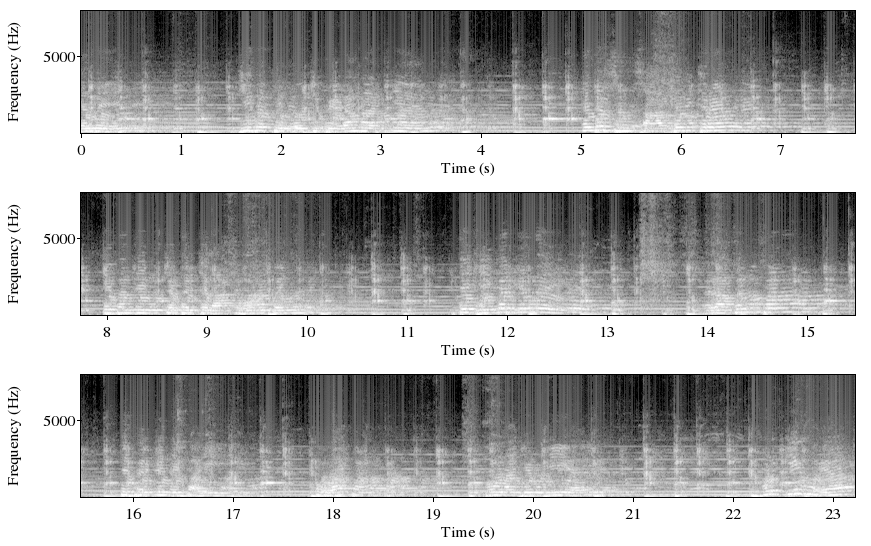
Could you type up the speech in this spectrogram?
ਕਹਿੰਦੇ ਜਿਹਦੇ ਪਿੰਡੋਂ ਚ ਪੇੜਾ ਮਾਰ ਕੇ ਆਇਆ ਨਾ ਕਹਿੰਦੇ ਸੰਸਾਰ ਦੇ ਵਿੱਚ ਰਹਿਣ ਤੇ ਬੰਦੇ ਨੂੰ ਚਤਰ ਚਲਾਕ ਹੋਣਾ ਪੈਂਦਾ ਤੇ ਜੇਕਰ ਕਹਿੰਦੇ ਰੱਬ ਨੂੰ ਪਾਣਾ ਤੇ ਫਿਰ ਕਹਿੰਦੇ ਭਾਈ ਭੋਲਾ ਪਾਣਾ ਹੋਣਾ ਜ਼ਰੂਰੀ ਹੈ। ਹੁਣ ਕੀ ਹੋਇਆ?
